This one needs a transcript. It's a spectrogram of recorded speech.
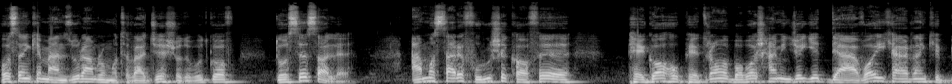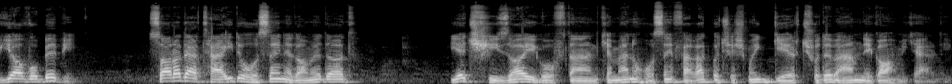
حسین که منظورم رو متوجه شده بود گفت دو سه ساله. اما سر فروش کافه پگاه و پدرام و باباش همینجا یه دعوایی کردن که بیا و ببین. سارا در تایید حسین ادامه داد. یه چیزایی گفتند که من و حسین فقط با چشمای گرد شده به هم نگاه می‌کردیم.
